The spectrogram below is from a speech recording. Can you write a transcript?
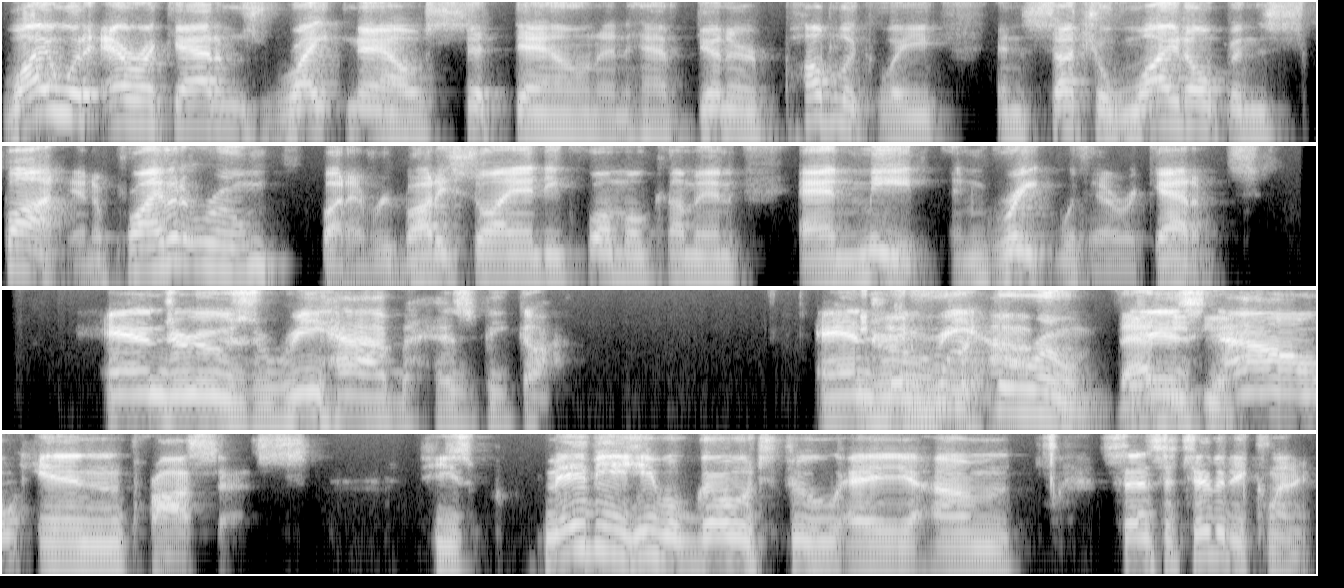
Why would Eric Adams right now sit down and have dinner publicly in such a wide open spot in a private room? But everybody saw Andy Cuomo come in and meet and greet with Eric Adams. Andrew's rehab has begun. Andrew work the rehab room. That he now in process. He's maybe he will go to a um, sensitivity clinic.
